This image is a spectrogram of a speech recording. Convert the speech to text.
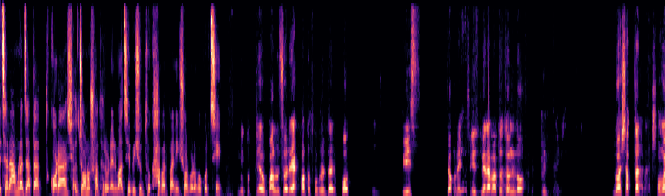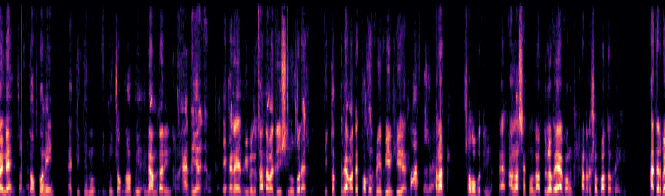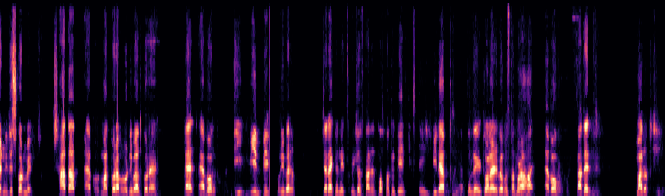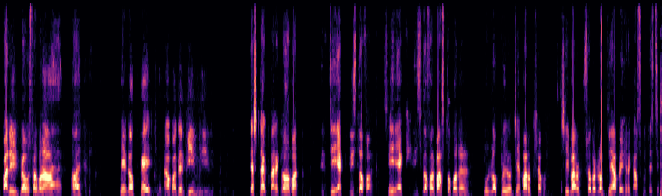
এছাড়া আমরা যাতায়াত করা জনসাধারণের মাঝে বিশুদ্ধ খাবার পানি সরবরাহ করছি। বালুচরে একমাত্র প্রবেশদ্বার পথ ব্রিজ, যখন এই ব্রিজ মেরামতের জন্য নয় সপ্তাহ সময় নেয়। তখনই একটি চক্র নামদারি দিয়ে এখানে বিভিন্ন চাঁদাবাজি শুরু করে টিকটক করে আমাদের ফটো বিএনপি থানার সভাপতি আল্লাহ শেখ আবদুল্লাহ এবং সাধারণ সম্পাদক ভাই নির্দেশ কর্মে সাদাত মাতপুর এবং রনিবাদ করে এবং এই বিএনপি পরিবারের যারা এখানে নেতৃত্ব তাদের পক্ষ থেকে এই বিনা মূল্যে জলের ব্যবস্থা করা হয় এবং তাদের মানুষ পানির ব্যবস্থা করা হয়। সেই লক্ষ্যে আমাদের বিএনপি চেষ্টা তারেক রহমান, যে একত্রিশ দফা সেই একত্রিশ দফার বাস্তবায়নের মূল লক্ষ্যই হচ্ছে মানব সেবা সেই মানব সেবার লক্ষ্যে আমরা এখানে কাজ করতেছি।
